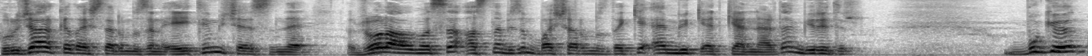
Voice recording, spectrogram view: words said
kurucu arkadaşlarımızın eğitim içerisinde rol alması aslında bizim başarımızdaki en büyük etkenlerden biridir. Bugün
